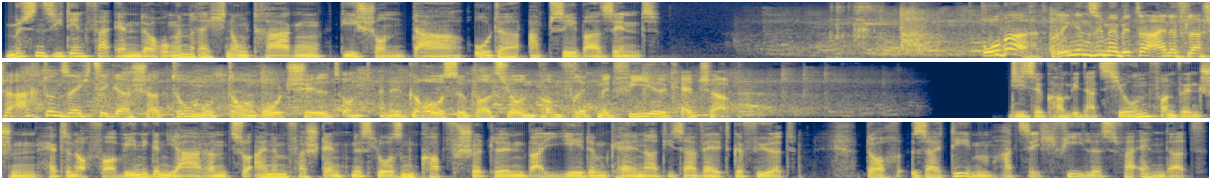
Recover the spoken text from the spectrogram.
müssen sie den Veränderungen Rechnung tragen, die schon da oder absehbar sind. Ober, bringen Sie mir bitte eine Flasche 68er Chateau Mouton Rothschild und eine große Portion Pommes frites mit viel Ketchup. Diese Kombination von Wünschen hätte noch vor wenigen Jahren zu einem verständnislosen Kopfschütteln bei jedem Kellner dieser Welt geführt. Doch seitdem hat sich vieles verändert.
